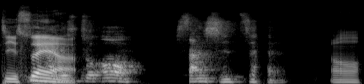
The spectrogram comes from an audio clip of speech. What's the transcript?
几岁啊？说哦三十整。哦，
